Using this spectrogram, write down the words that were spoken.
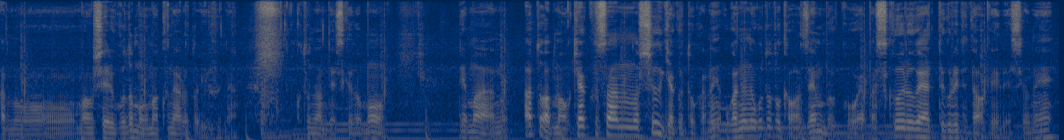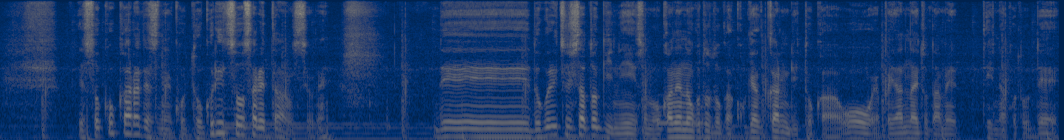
あのまあ、教えることもうまくなるというふうなことなんですけどもでまああとはまあお客さんの集客とかねお金のこととかは全部こうやっぱスクールがやってくれてたわけですよね。でそこからですねこう独立をされたんですよね。で独立した時にそのお金のこととか顧客管理とかをやっぱやんないとダメっていうようなことで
